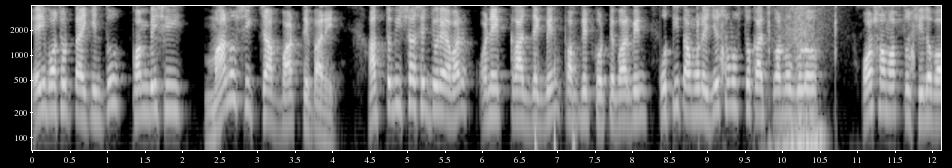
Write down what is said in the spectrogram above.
এই বছরটায় কিন্তু কম বেশি মানসিক চাপ বাড়তে পারে। আত্মবিশ্বাসের জোরে আবার অনেক কাজ দেখবেন কমপ্লিট করতে পারবেন। অতীত আমলে যে সমস্ত কাজকর্মগুলো অসমাপ্ত ছিল বা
